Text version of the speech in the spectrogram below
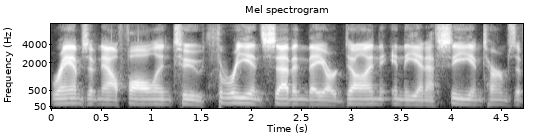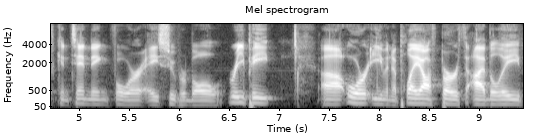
Rams have now fallen to three and seven. They are done in the NFC in terms of contending for a Super Bowl repeat uh, or even a playoff berth, I believe.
